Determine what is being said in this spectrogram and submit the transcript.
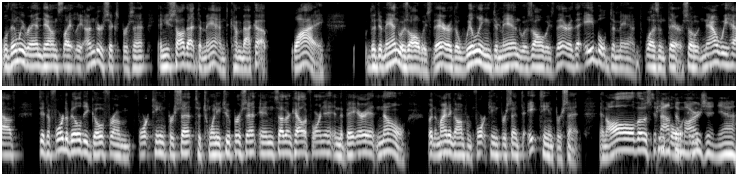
well, then we ran down slightly under 6%, and you saw that demand come back up. Why? The demand was always there. The willing demand was always there. The able demand wasn't there. So now we have did affordability go from 14% to 22% in Southern California in the Bay Area? No, but it might have gone from 14% to 18%. And all those it's people about the margin, in, yeah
